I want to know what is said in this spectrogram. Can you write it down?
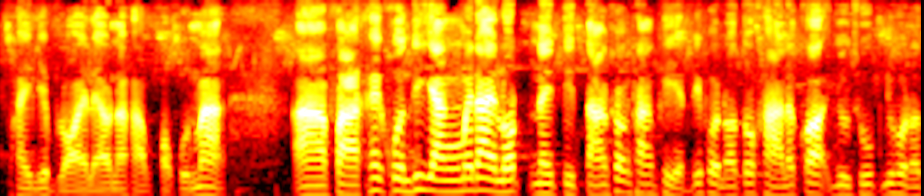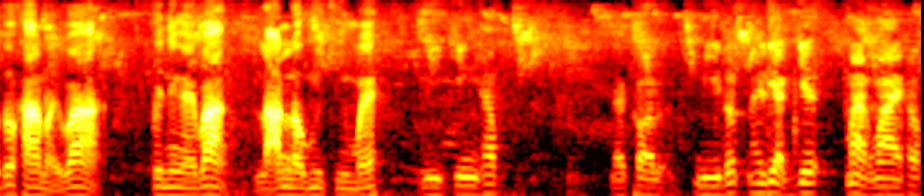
ปให้เรียบร้อยแล้วนะครับ ขอบคุณมากอ่าฝากให้คนที่ยังไม่ได้รถในติดตามช่องทางเพจนิพนธ์ออโต้คาร์แล้วก็ YouTube นิพนธ์ออโต้คาร์หน่อยว่า เป็นยังไงบ้าง ร้านเรามีจริงไหมมีจริงครับ แล้วก็มีรถให้เรียกเยอะมากมายครับ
